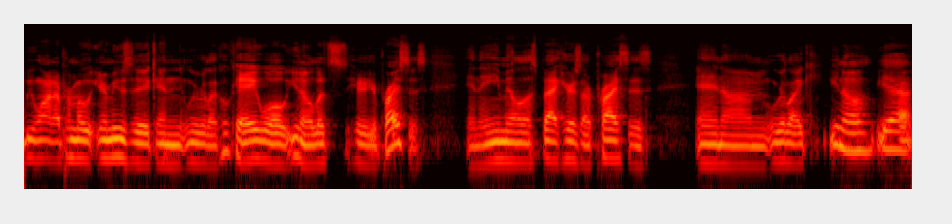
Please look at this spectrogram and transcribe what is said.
We want to promote your music." And we were like, "Okay, well, you know, let's hear your prices." And they emailed us back, "Here's our prices." And um, we were like, you know, yeah,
